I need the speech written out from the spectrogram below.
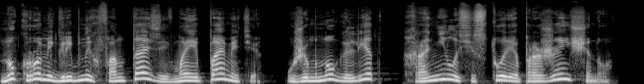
Но кроме грибных фантазий в моей памяти уже много лет хранилась история про женщину –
